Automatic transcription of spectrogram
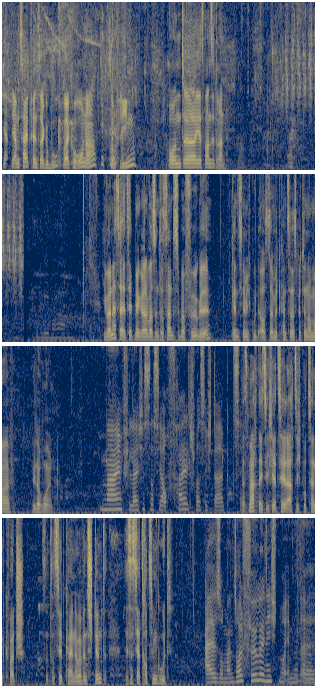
Ja, die haben Zeitfenster gebucht, weil Corona zum Fliegen. Und äh, jetzt waren sie dran. Die Vanessa erzählt mir gerade was Interessantes über Vögel. Die kennt sich nämlich gut aus damit. Kannst du das bitte nochmal wiederholen? Nein, vielleicht ist das ja auch falsch, was ich da erzähle. Das macht nichts. Ich erzähle 80% Quatsch. Das interessiert keinen. Aber wenn es stimmt, ist es ja trotzdem gut. Also man soll Vögel nicht nur im äh,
